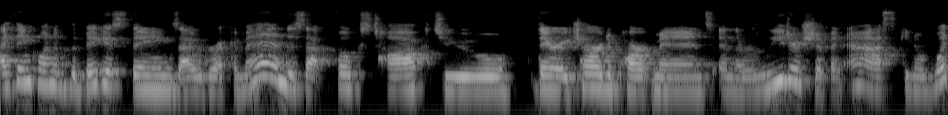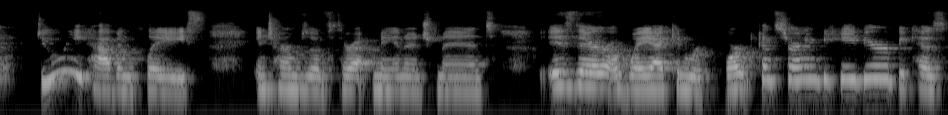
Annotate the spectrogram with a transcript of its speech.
I think one of the biggest things I would recommend is that folks talk to their HR departments and their leadership and ask, you know, what do we have in place in terms of threat management? Is there a way I can report concerning behavior? Because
